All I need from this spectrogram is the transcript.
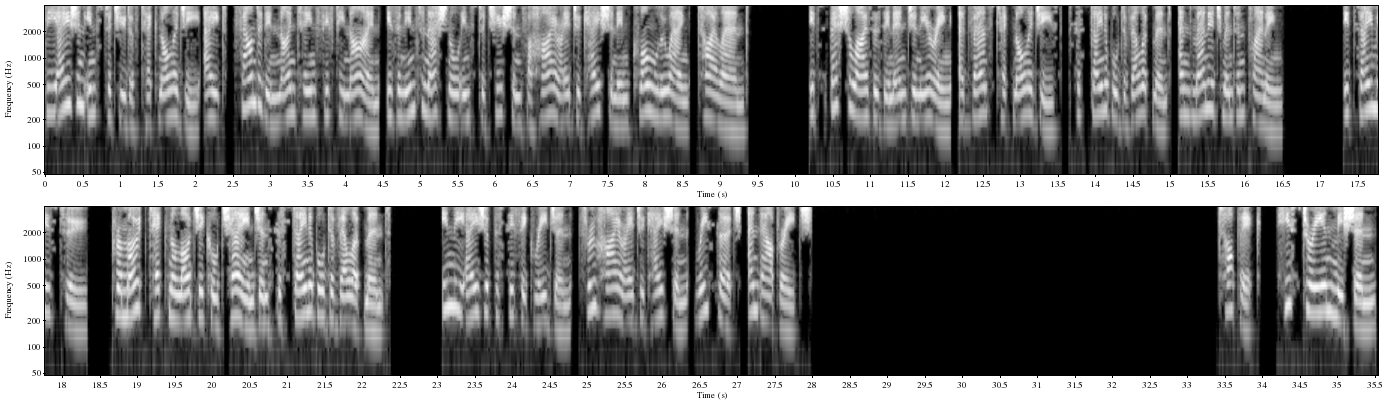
The Asian Institute of Technology (AIT), founded in 1959, is an international institution for higher education in Klong Luang, Thailand. It specializes in engineering, advanced technologies, sustainable development, and management and planning. Its aim is to promote technological change and sustainable development in the Asia-Pacific region, through higher education, research, and outreach. Topic: History and mission.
